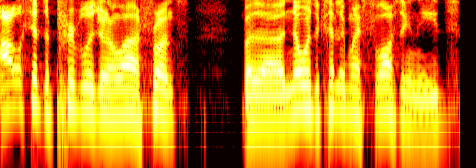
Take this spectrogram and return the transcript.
I'll accept a privilege on a lot of fronts, but uh, no one's accepting my flossing needs.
